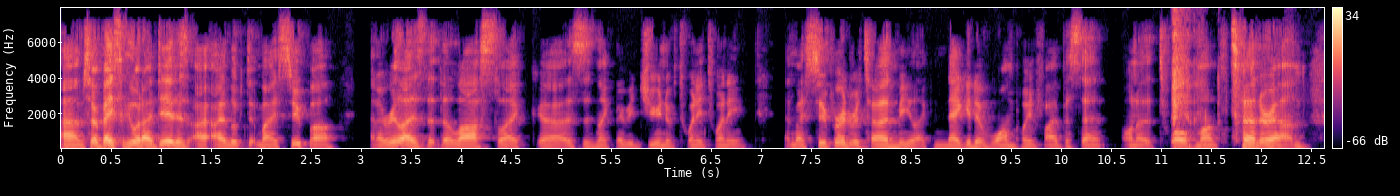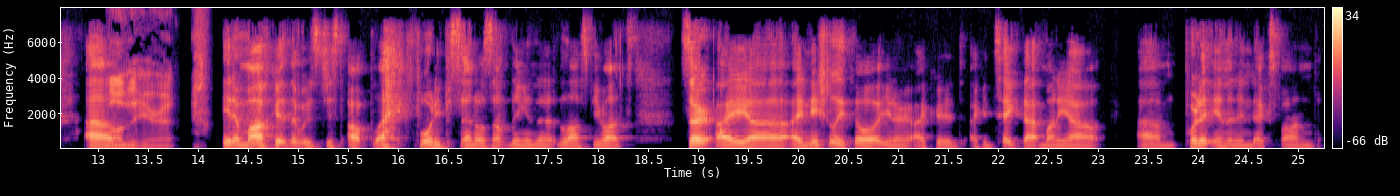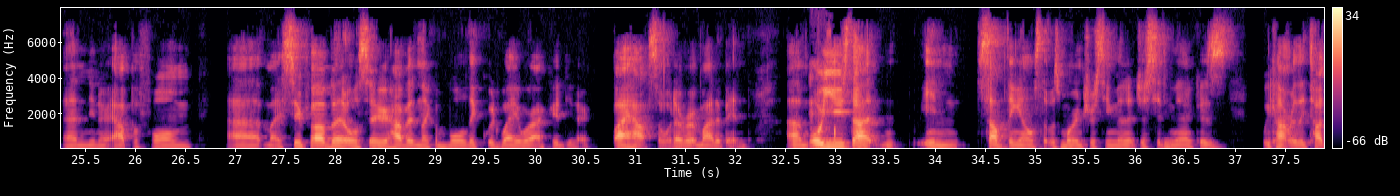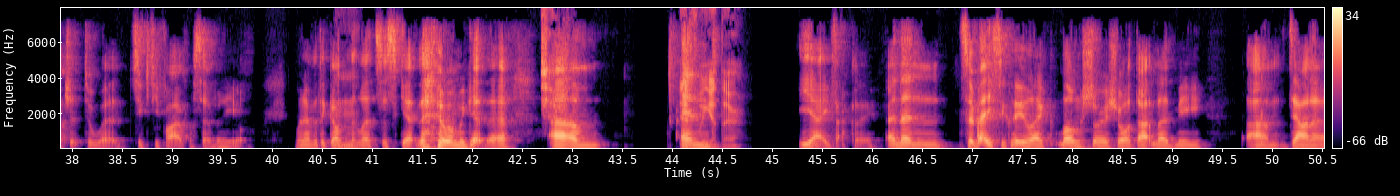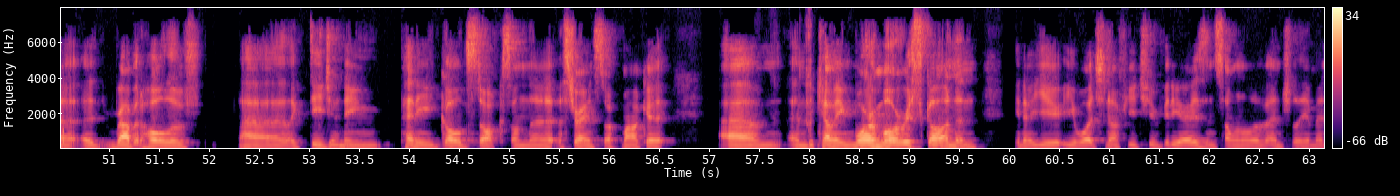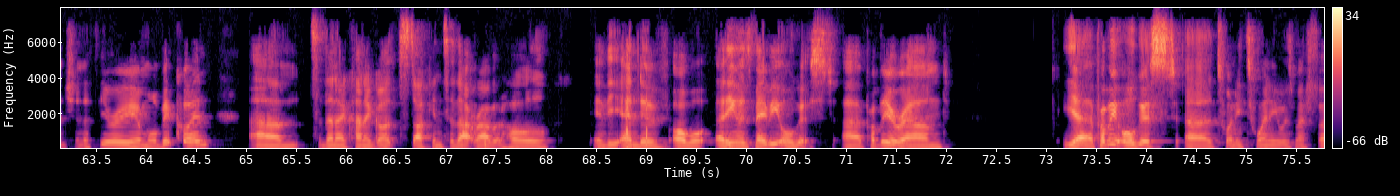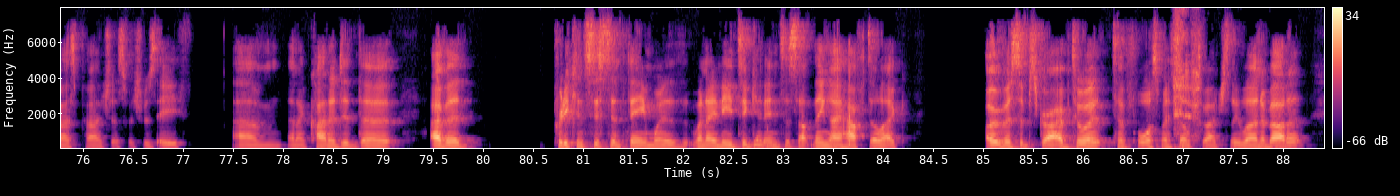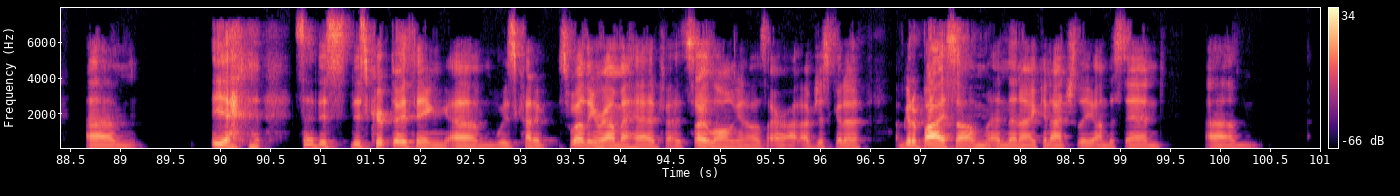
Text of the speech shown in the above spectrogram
Um, so basically, what I did is I, I looked at my super and I realized that the last like uh, this is like maybe June of 2020, and my super had returned me like negative 1.5% on a 12 month turnaround. love to Um, hear it in a market that was just up like 40% or something in the last few months. So I uh, I initially thought, you know, I could I could take that money out, um, put it in an index fund and, you know, outperform uh, my super, but also have it in like a more liquid way where I could, you know, buy a house or whatever it might have been. Um, or Mhm. use that in something else that was more interesting than it just sitting there because we can't really touch it till we're 65 or 70 or whenever the government lets us get there when we get there. Um, if we get there yeah, exactly. And then, so basically, like, long story short, that led me um, down a, a rabbit hole of uh, like degenning penny gold stocks on the Australian stock market um, and becoming more and more risk on. And you know, you you watch enough YouTube videos, and someone will eventually mention Ethereum or Bitcoin. Um, so then I kind of got stuck into that rabbit hole in the end of, oh, well, I think it was maybe August, uh, probably around yeah, probably August uh, 2020 was my first purchase, which was ETH. Um, and I kind of did the, I have a pretty consistent theme with when I need to get into something, I have to like oversubscribe to it to force myself to actually learn about it. Um, yeah, so this this crypto thing um, was kind of swirling around my head for so long, and I was like, all right, I've just gotta I'm gonna buy some, and then I can actually understand um,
